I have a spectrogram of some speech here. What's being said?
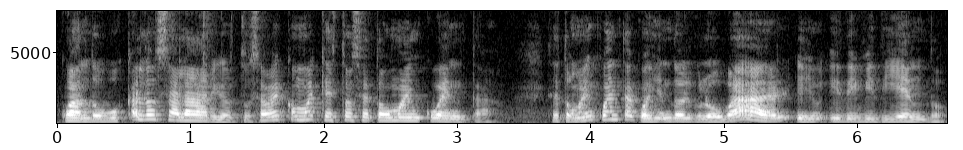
Cuando buscas los salarios, ¿tú sabes cómo es que esto se toma en cuenta? Se toma en cuenta cogiendo el global y, dividiendo,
